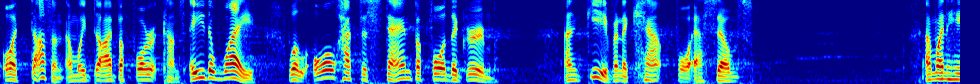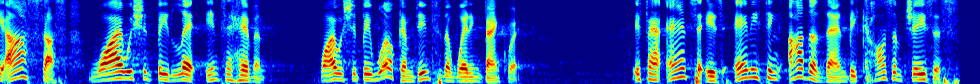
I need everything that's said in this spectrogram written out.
or it doesn't and we die before it comes, either way, we'll all have to stand before the groom and give an account for ourselves. And when he asks us why we should be let into heaven, why we should be welcomed into the wedding banquet. If our answer is anything other than because of Jesus,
